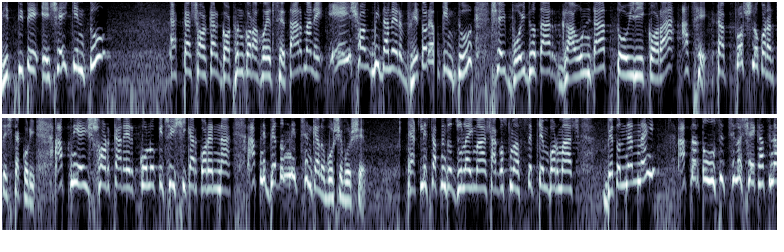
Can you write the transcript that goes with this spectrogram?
ভিত্তিতে এসেই কিন্তু একটা সরকার গঠন করা হয়েছে, তার মানে এই সংবিধানের ভেতরেও কিন্তু সেই বৈধতার গ্রাউন্ডটা তৈরি করা আছে। একটা প্রশ্ন করার চেষ্টা করি, আপনি এই সরকারের কোনো কিছুই স্বীকার করেন না, আপনি বেতন নিচ্ছেন কেন বসে বসে? অ্যাটলিস্ট আপনি তো জুলাই মাস, আগস্ট মাস, সেপ্টেম্বর মাস বেতন নেন নাই। আপনার তো উচিত ছিল শেখ হাসিনা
